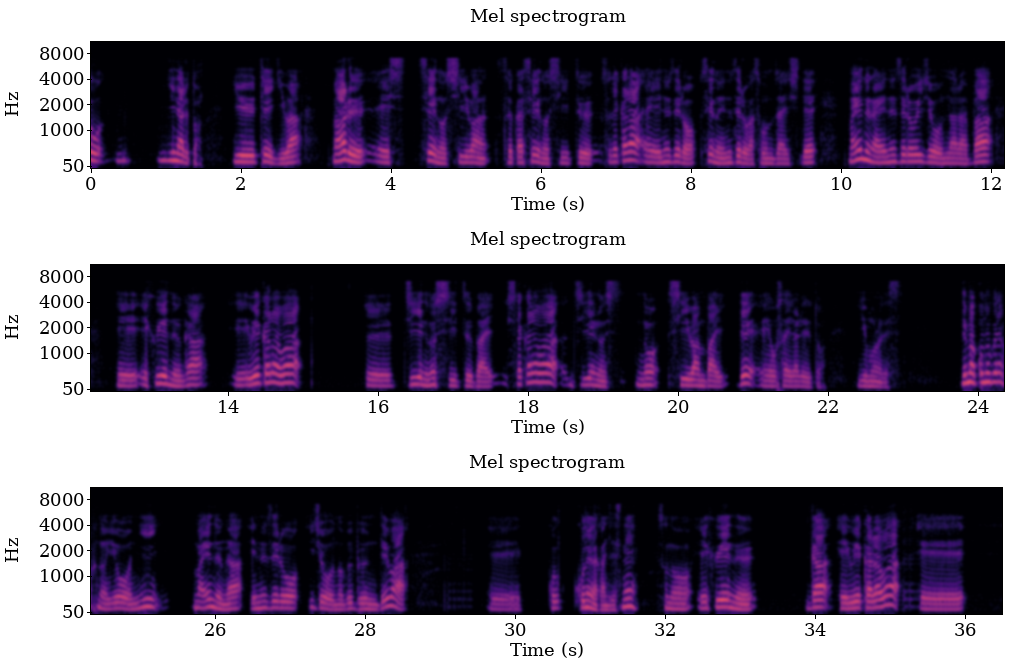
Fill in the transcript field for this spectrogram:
になるという定義は、ある正の C1、それから正の C2、それから N0、正の N0 が存在して、まあ、N が N0 以上ならば、Fn が上からは Gn の C2 倍、下からは Gn の C1 倍で抑えられるというものです。で、まあ、このグラフのように、まあ、N が N0 以上の部分では、えー、このような感じですね。その Fn が上からは、え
